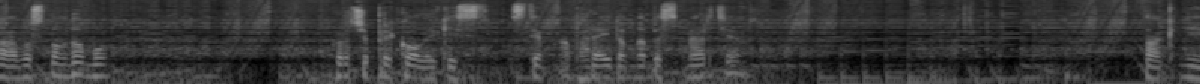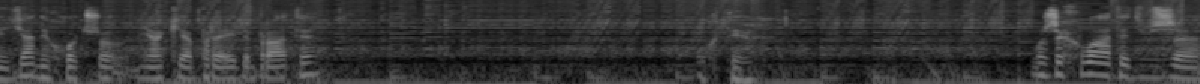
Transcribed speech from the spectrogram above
А в основному. Коротше, прикол якийсь з тим апгрейдом на безсмертя. Так, ні, я не хочу ніякі апгрейди брати. Ух ти. Може хватить вже.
